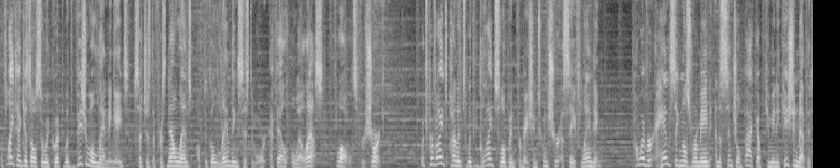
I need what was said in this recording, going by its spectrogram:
The flight deck is also equipped with visual landing aids, such as the Fresnel Lens Optical Landing System, or FLOLS, FLOLS for short, which provides pilots with glide slope information to ensure a safe landing. However, hand signals remain an essential backup communication method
